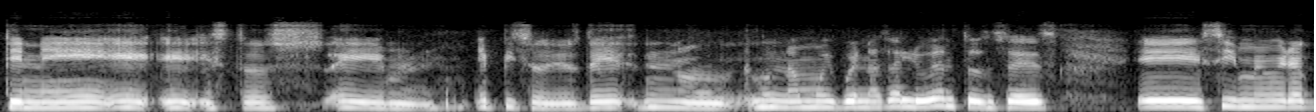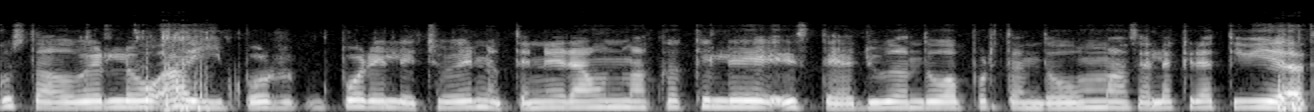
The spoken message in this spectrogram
tiene eh, eh, estos em, episodios de una muy buena salud, entonces eh, sí me hubiera gustado verlo ahí por, por el hecho de no tener a un Maca que le esté ayudando o aportando más a la creatividad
